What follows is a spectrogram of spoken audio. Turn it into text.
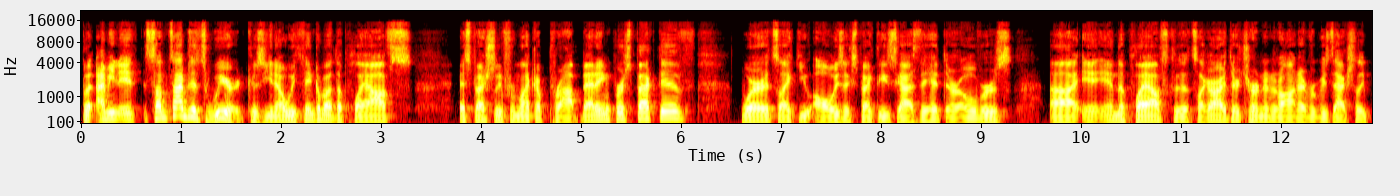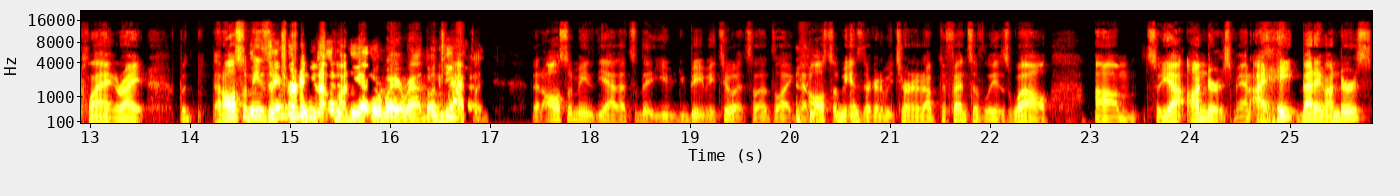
But I mean, it sometimes it's weird because you know we think about the playoffs, especially from like a prop betting perspective, where it's like you always expect these guys to hit their overs uh, in, in the playoffs because it's like all right, they're turning it on, everybody's actually playing, right? But that also means the they're turning it up on, the other way around on exactly. Defense. That also means, yeah, that's that you, you beat me to it. So it's like that also means they're going to be turning it up defensively as well. Um, so yeah, unders, man. I hate betting unders.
